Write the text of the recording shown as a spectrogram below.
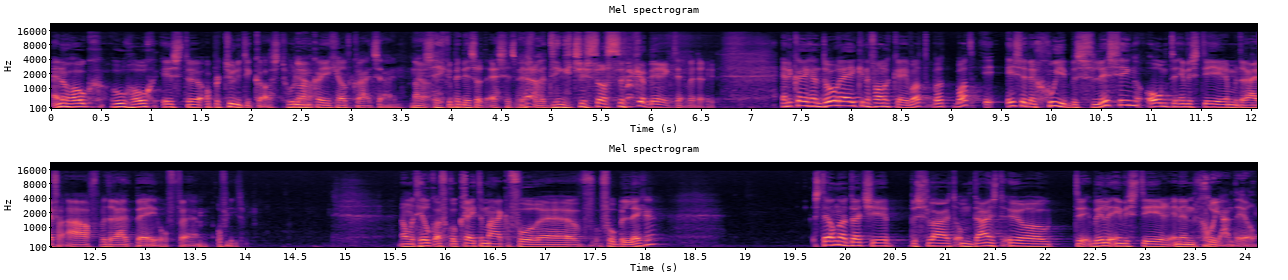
En hoe hoog, hoe hoog is de opportunity cost? Hoe lang Ja. kan je geld kwijt zijn? Nou, Ja. zeker bij dit soort assets best Ja. wel een dingetje zoals ze gewerkt hebben daarin. En dan kun je gaan doorrekenen van, oké, wat, wat, wat is het een goede beslissing om te investeren in bedrijf A of bedrijf B of, eh, of niet? Nou, om het heel even concreet te maken voor, eh, voor beleggen. Stel nou dat je besluit om 1000 euro te willen investeren in een groeiaandeel.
